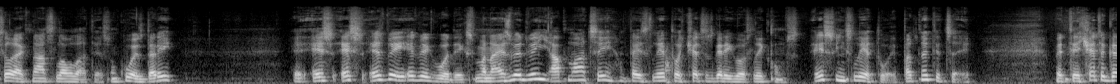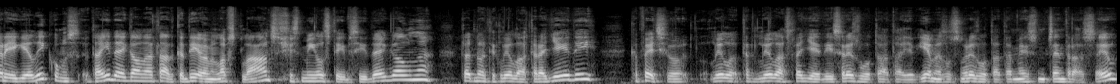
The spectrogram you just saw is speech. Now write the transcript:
Cilvēki nāca laulāties. Un ko es darīju? Es, es, es, biju, es biju godīgs. Man aizved viņu, apmācīja un teica, lieto četrus garīgos likumus. Es viņus lietoju, pat neticēju. Bet tie četri garīgie likumi, tā ideja galvenā tāda, ka dievam ir labs plāns, šis mīlestības ideja galvenā, tad notika lielā traģēdija. Kāpēc? Jo lielā, lielās traģēdijas rezultātā, ja iemesls un rezultātā mēs esam centrā sev,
